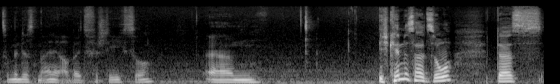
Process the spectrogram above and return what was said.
zumindest meine Arbeit verstehe ich so. Ähm, Ich kenne es halt so, dass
